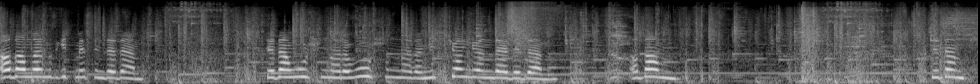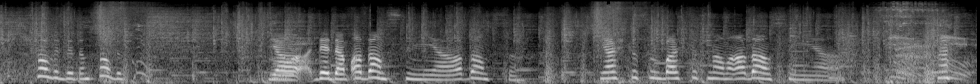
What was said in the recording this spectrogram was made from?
Adamlarımız gitmesin dedem. Dedem vur şunlara vur şunlara. Misyon gönder dedem. Adam. Dedem saldır dedem saldır. Ya dedem adamsın ya adamsın. Yaşlısın başlısın ama adamsın ya. Heh.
